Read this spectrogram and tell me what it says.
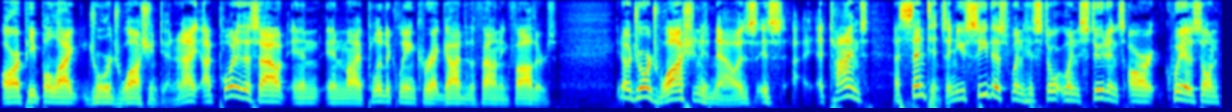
are people like George Washington. And I, I pointed this out in, in my politically incorrect guide to the founding fathers. You know, George Washington now is, is uh, at times a sentence. And you see this when, histor- when students are quizzed on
